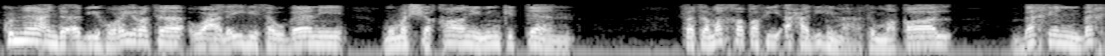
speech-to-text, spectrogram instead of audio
كنا عند أبي هريرة وعليه ثوبان ممشقان من كتان. فتمخط في أحدهما ثم قال بخ بخ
